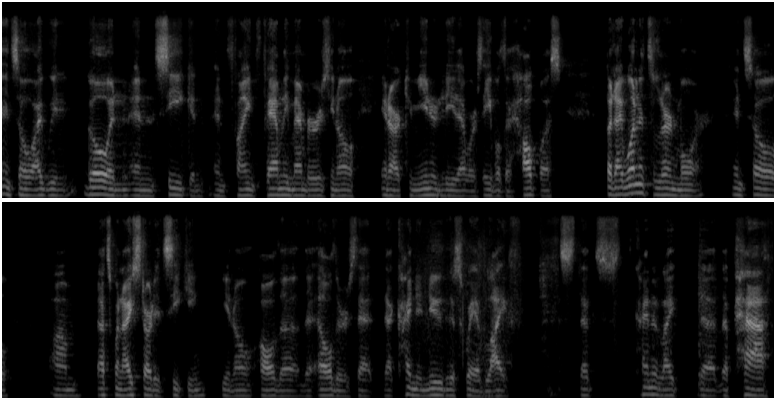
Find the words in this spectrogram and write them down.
and so I would go and and seek and and find family members, you know, in our community that was able to help us but I wanted to learn more, and so um, that's when I started seeking, you know, all the the elders that that kind of knew this way of life. That's, that's kind of like the the path,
